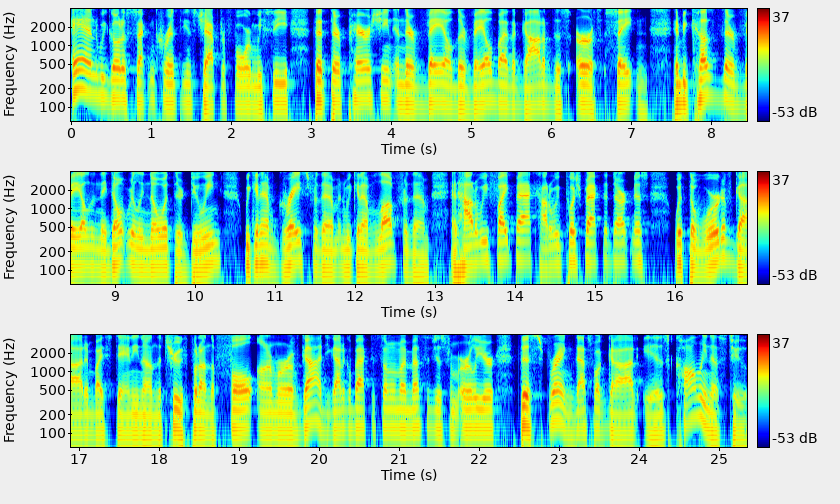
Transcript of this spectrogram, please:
And we go to Second Corinthians chapter 4, and we see that they're perishing and they're veiled. They're veiled by the God of this earth, Satan. And because they're veiled and they don't really know what they're doing, we can have grace for them and we can have love for them. And how do we fight back? How do we push back the darkness? With the word of God and by standing on the truth. Put on the full armor of God. You got to go back to some of my messages from earlier this spring. That's what God is calling us to.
